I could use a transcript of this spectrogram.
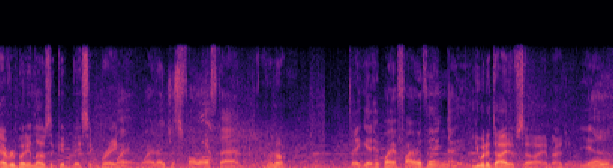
Everybody loves a good basic brain. Why, why did I just fall off that? I don't know. Did I get hit by a fire thing? I, You would have died if so, I imagine. yeah.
